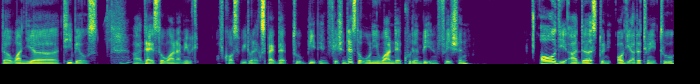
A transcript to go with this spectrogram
the one-year T bills. Mhm. Uh, that is the one. I mean, we, of course, we don't expect that to beat inflation. That's the only one that couldn't beat inflation all the others, 20, all the other 22,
